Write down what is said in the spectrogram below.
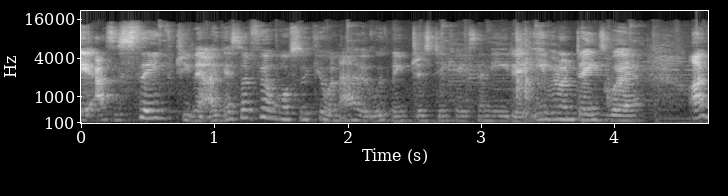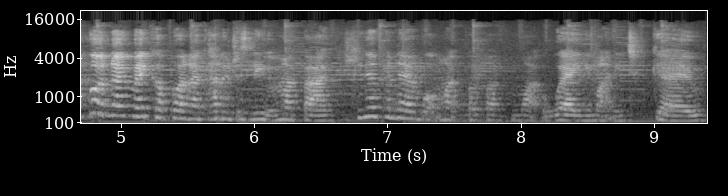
it as a safety net. I guess I feel more secure and have it with me just in case I need it. Even on days where I've got no makeup on, I kind of just leave it in my bag because you never know what might pop up and where you might need to go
